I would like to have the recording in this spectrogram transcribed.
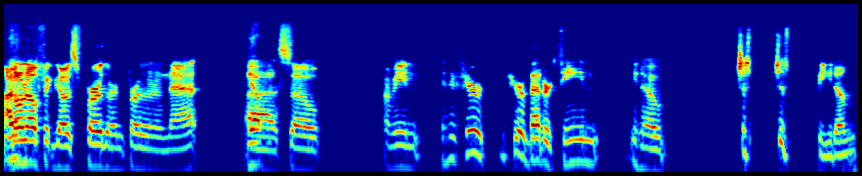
I don't know if it goes further and further than that. Yep. Uh, so, I mean, and if you're if you're a better team, you know, just just beat them.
